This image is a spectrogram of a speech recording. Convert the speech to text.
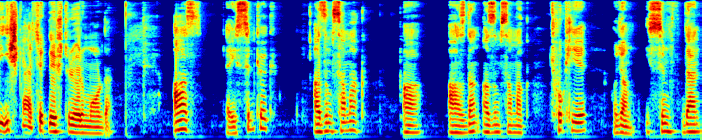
Bir iş gerçekleştiriyorum orada. Az. E isim kök. Azımsamak. A. Azdan azımsamak. Çok iyi. Hocam isimden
